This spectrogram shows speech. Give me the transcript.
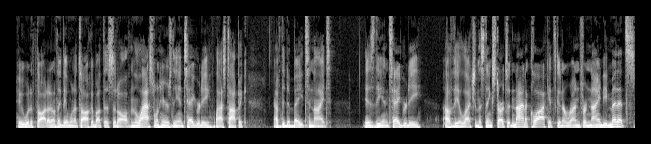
Who would have thought? I don't think they want to talk about this at all. And the last one here is the integrity. Last topic of the debate tonight is the integrity of the election. This thing starts at 9 o'clock. It's going to run for 90 minutes.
